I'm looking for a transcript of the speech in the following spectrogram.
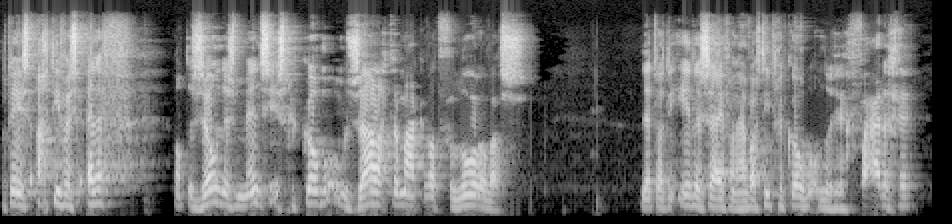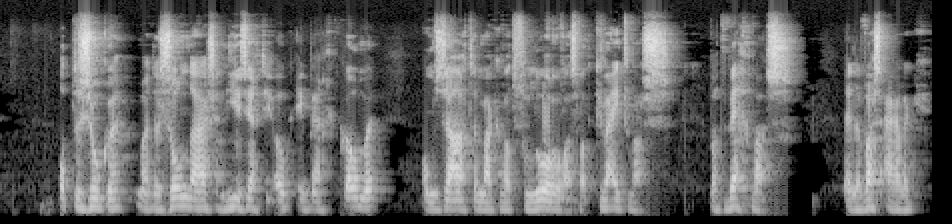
Matthäus 18 vers 11. Want de Zoon des Mensen is gekomen om zalig te maken wat verloren was. Net wat hij eerder zei, van hij was niet gekomen om de rechtvaardigen op te zoeken, maar de zondaars. En hier zegt hij ook, ik ben gekomen om zalig te maken wat verloren was, wat kwijt was, wat weg was. En er was eigenlijk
